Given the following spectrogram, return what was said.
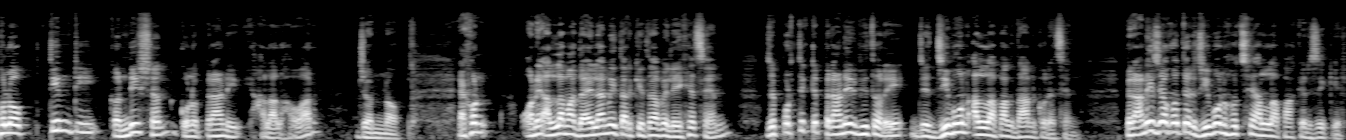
হলো তিনটি কন্ডিশন কোনো প্রাণী হালাল হওয়ার জন্য। এখন অনেক আল্লামা দাইলামি তার কিতাবে লিখেছেন যে প্রত্যেকটা প্রাণীর ভিতরে যে জীবন আল্লাহ পাক দান করেছেন, প্রাণী জগতের জীবন হচ্ছে আল্লাহ পাকের জিকির।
